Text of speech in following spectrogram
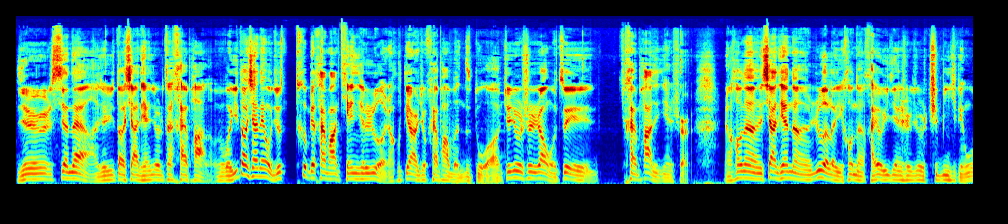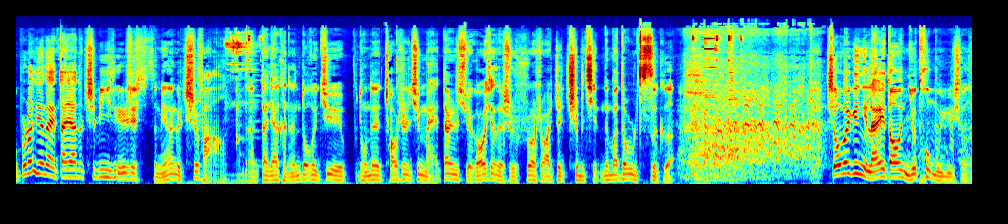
就是现在啊，就一到夏天就是太害怕了。我一到夏天我就特别害怕天气热，然后第二就害怕蚊子多，这就是让我最。害怕的一件事，然后呢，夏天呢热了以后呢，还有一件事就是吃冰淇淋。我不知道现在大家都吃冰淇淋是怎么样一个吃法啊？啊，大家可能都会去不同的超市去买，但是雪糕现在是说实话真吃不起，他妈都是刺客。稍微给你来一刀，你就痛不欲生了。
